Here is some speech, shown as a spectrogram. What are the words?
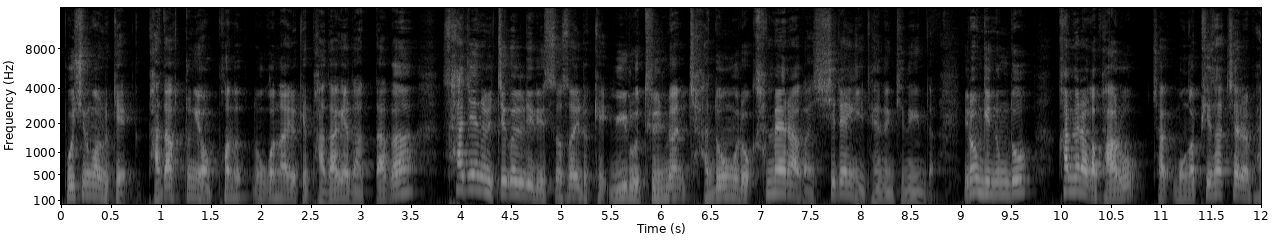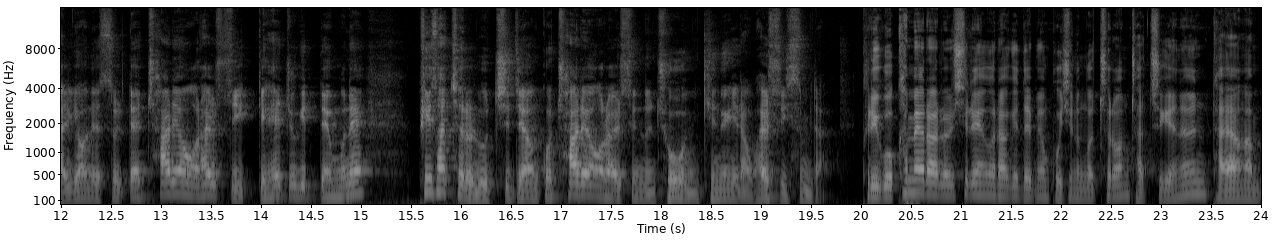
보시는 건 이렇게 바닥둥이 엎어놓거나 이렇게 바닥에 놨다가 사진을 찍을 일이 있어서 이렇게 위로 들면 자동으로 카메라가 실행이 되는 기능입니다. 이런 기능도 카메라가 바로 뭔가 피사체를 발견했을 때 촬영을 할 수 있게 해주기 때문에 피사체를 놓치지 않고 촬영을 할 수 있는 좋은 기능이라고 할 수 있습니다. 그리고 카메라를 실행을 하게 되면 보시는 것처럼 좌측에는 다양한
